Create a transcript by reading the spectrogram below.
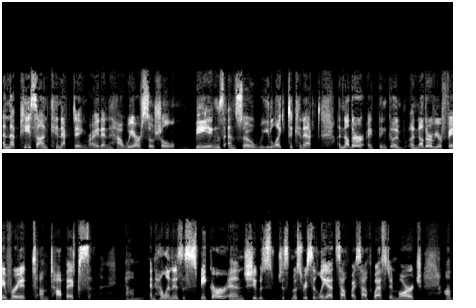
and that piece on connecting, right, and how we are social beings, and so we like to connect. Another, I think, uh, another of your favorite um, topics um, and Helen is a speaker, and she was just most recently at South by Southwest in March. Um,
